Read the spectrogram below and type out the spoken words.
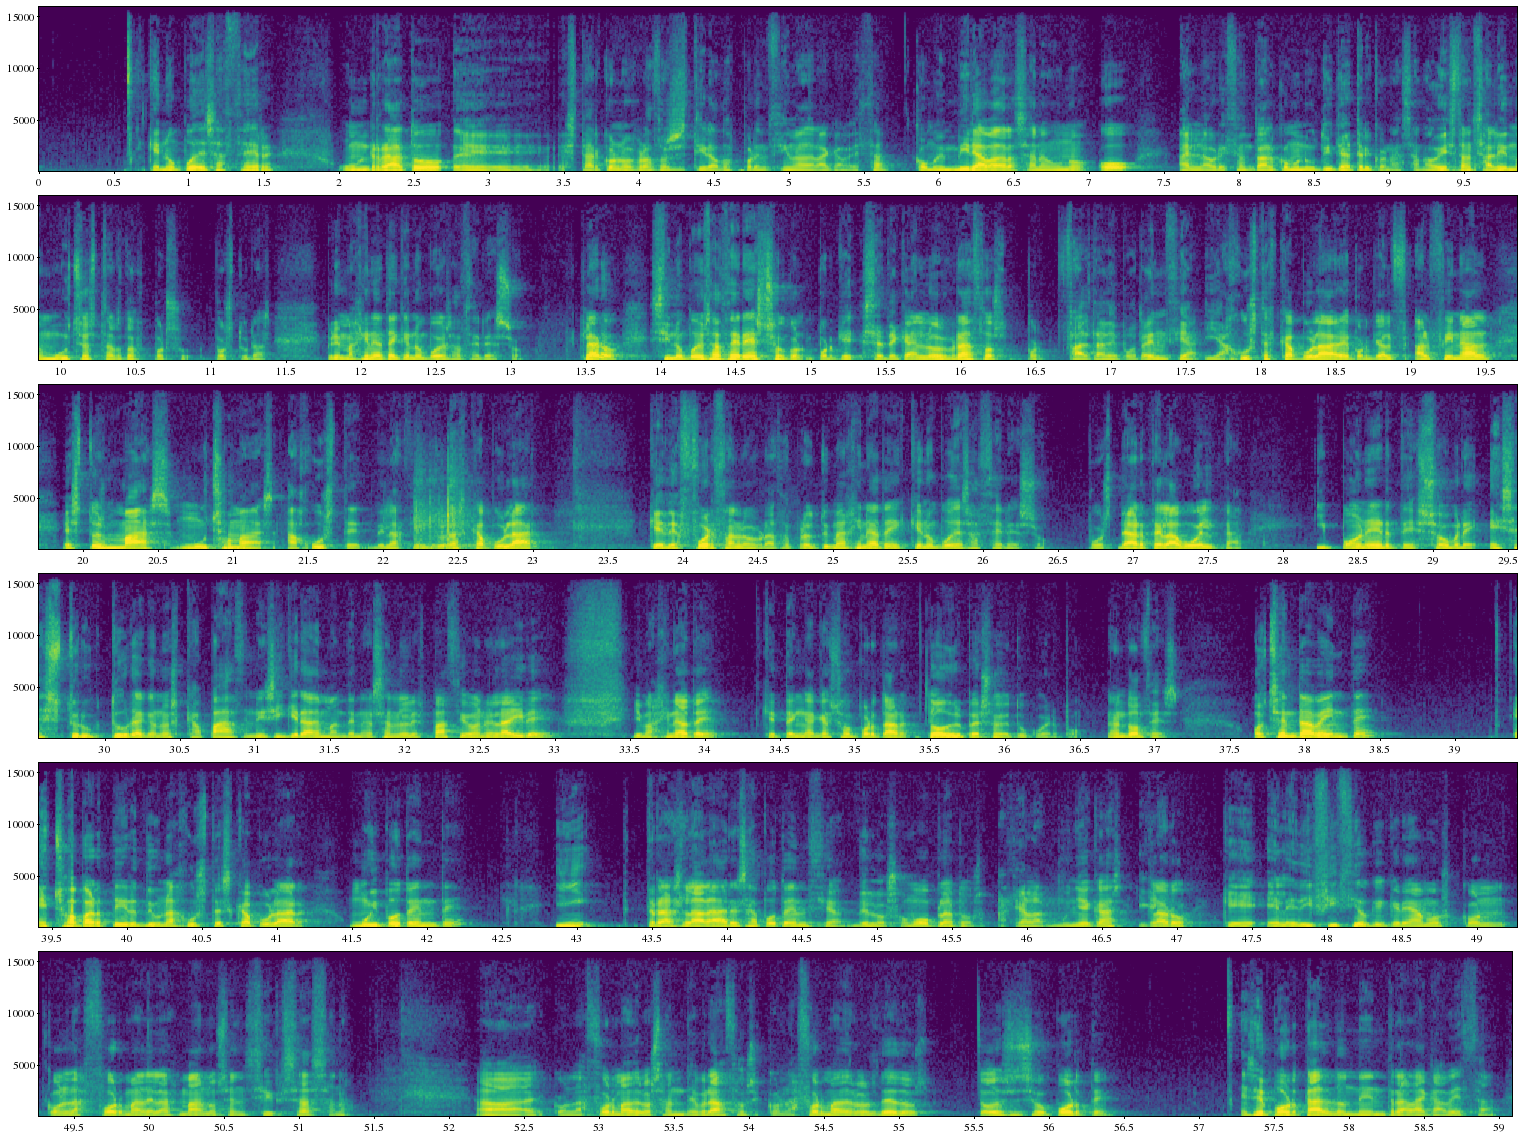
que no puedes hacer un rato eh, estar con los brazos estirados por encima de la cabeza, como en Virabhadrasana 1 o en la horizontal como en Utita Trikonasana. Hoy están saliendo mucho estas dos posturas. Pero imagínate que no puedes hacer eso. Claro, si no puedes hacer eso porque se te caen los brazos por falta de potencia y ajuste escapular, ¿eh? porque al, final esto es más, mucho más ajuste de la cintura escapular que de fuerza en los brazos. Pero tú imagínate que no puedes hacer eso. Pues darte la vuelta y ponerte sobre esa estructura que no es capaz ni siquiera de mantenerse en el espacio, en el aire, imagínate que tenga que soportar todo el peso de tu cuerpo. Entonces, 80-20 hecho a partir de un ajuste escapular muy potente y trasladar esa potencia de los homóplatos hacia las muñecas y claro, que el edificio que creamos con, la forma de las manos en Sirsasana, ah, con la forma de los antebrazos, con la forma de los dedos, todo ese soporte, ese portal donde entra la cabeza,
